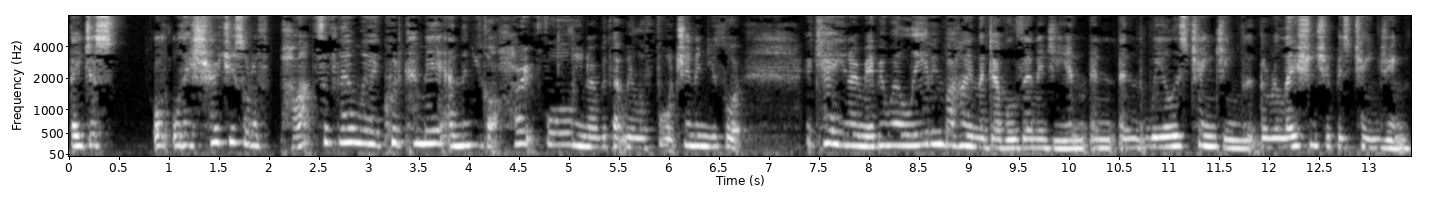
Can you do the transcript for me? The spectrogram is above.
they just, or, or they showed you sort of parts of them where they could commit and then you got hopeful, you know, with that Wheel of Fortune and you thought, okay, you know, maybe we're leaving behind the devil's energy and, and, and the wheel is changing, the, the relationship is changing.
